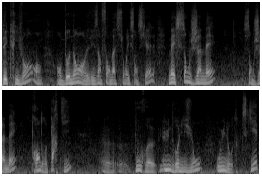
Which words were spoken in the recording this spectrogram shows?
décrivant, en, donnant les informations essentielles, mais sans jamais, prendre parti pour euh, une religion ou une autre, ce qui est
